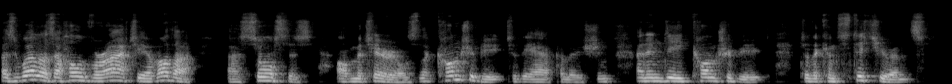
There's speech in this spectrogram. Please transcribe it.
as well as a whole variety of other uh, sources of materials that contribute to the air pollution and indeed contribute to the constituents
